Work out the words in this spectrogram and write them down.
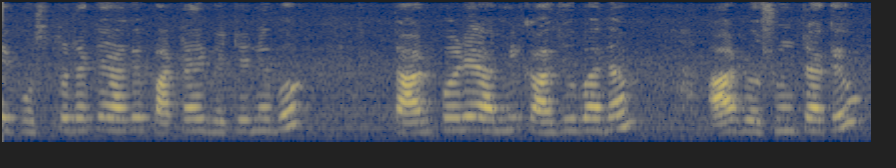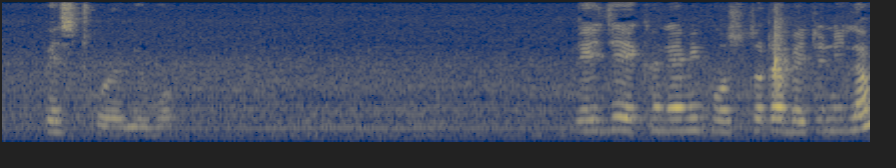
এই পোস্তটাকে আগে পাটায় বেটে নেব, তারপরে আমি কাজু বাদাম আর রসুনটাকেও পেস্ট করে নেব। এই যে এখানে আমি পোস্তটা বেটে নিলাম।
